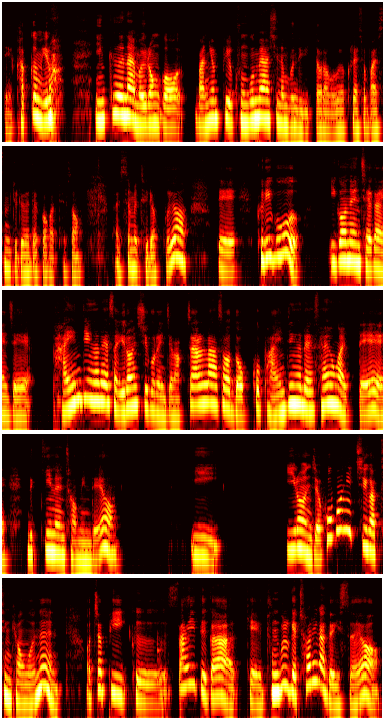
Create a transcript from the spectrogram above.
네, 가끔 이런 잉크나 뭐 이런 거 만년필 궁금해 하시는 분들이 있더라고요. 그래서 말씀드려야 될 것 같아서 말씀을 드렸고요. 네, 그리고 이거는 제가 이제 바인딩을 해서 이런 식으로 이제 막 잘라서 넣고 바인딩을 해서 사용할 때 느끼는 점인데요. 이 이런 이제 호버니치 같은 경우는 어차피 그 사이드가 이렇게 둥글게 처리가 돼 있어요.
